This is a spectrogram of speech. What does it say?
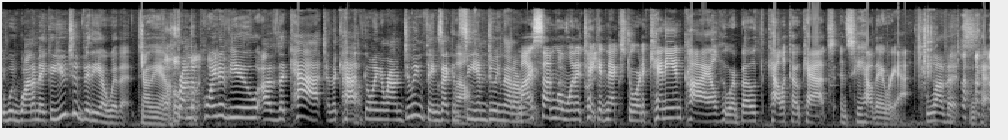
would want to make a YouTube video with it. Oh yeah. From the point of view of the cat and the cat oh. going around doing things, I can well, see him doing that already. My son will want to take it next door to Kenny and Kyle, who are both calico cats, and see how they react. Love it. Okay.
